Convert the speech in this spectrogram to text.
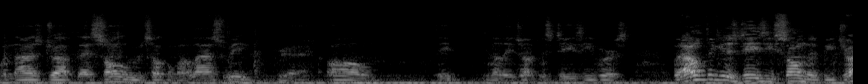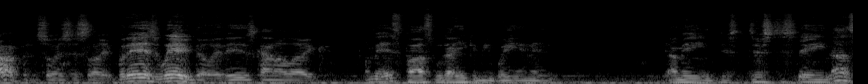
when Nas dropped that song we were talking about last week, Yeah. um, they you know they dropped this Jay Z verse. But I don't think it's Jay Z song to be dropping. So it's just like, but it is weird though. It is kind of like, I mean, it's possible that he could be waiting and. I mean, just just to stay not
